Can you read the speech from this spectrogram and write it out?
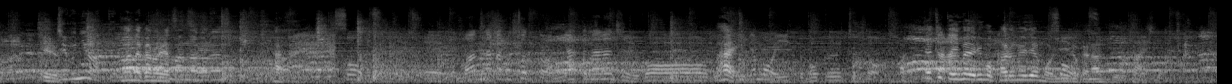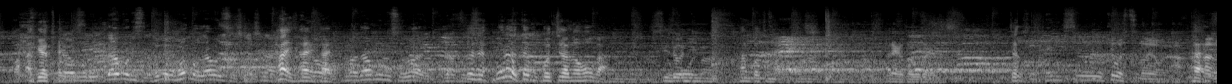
番。L 自分には真ん中のやつ。真ん中のやつ。はい。そうですね、えーと真ん中のちょっと275ぐらいでもいいと僕ちょっと、じゃあちょっと今よりも軽めでもいいのかなっていう感じで。あありがたいです。ダブルスほぼほぼダブルスしかしないはいはいはい。まあダブルスはそうですね。ボレーは多分こちらの方が非常に反発もあります。ありがとうございます。じゃテニス教室のような、はいあの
